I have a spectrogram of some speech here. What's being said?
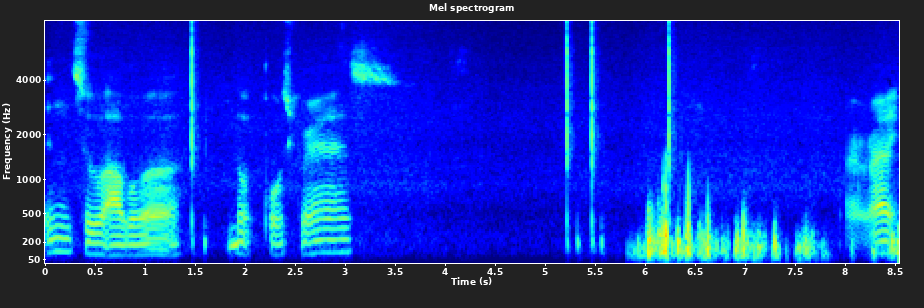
into our node postgres. Alright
